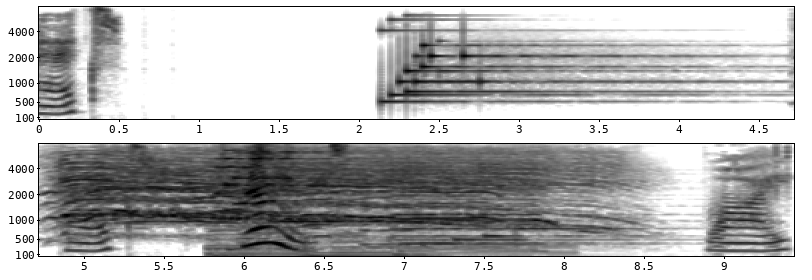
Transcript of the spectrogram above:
X. X. Brilliant. Y.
